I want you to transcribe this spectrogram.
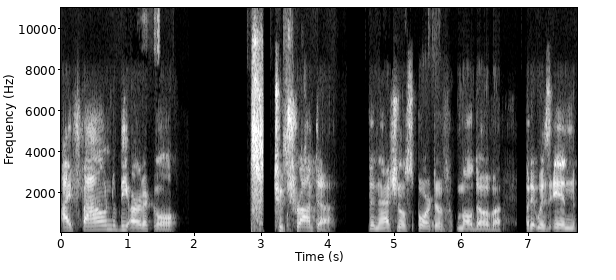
I found the article to Tranta, the national sport of Moldova, but it was in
